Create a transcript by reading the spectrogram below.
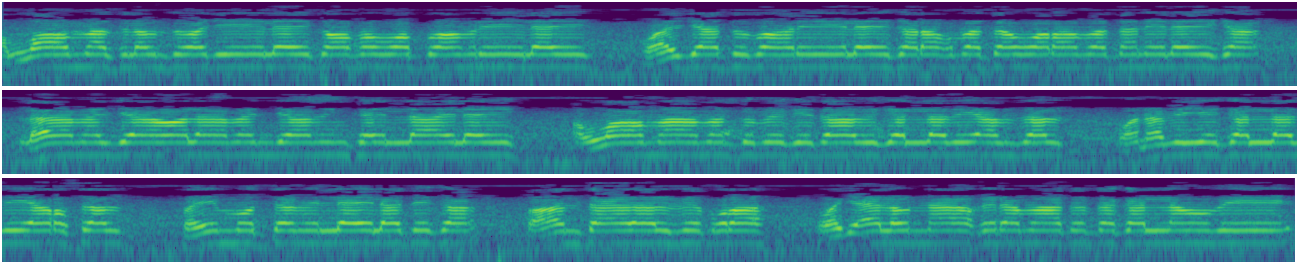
اللهم أسلمت وجهي إليك وفوضت أمري إليك. والجات ظهري إليك رغبة ورهبة إليك. لا ملجأ ولا منجأ منك إلا إليك. اللهم آمنت بكتابك الذي أنزلت ونبيك الذي أرسلت. فإن مت من ليلتك فأنت على الفطرة. واجعلهن اخر ما تتكلم به.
